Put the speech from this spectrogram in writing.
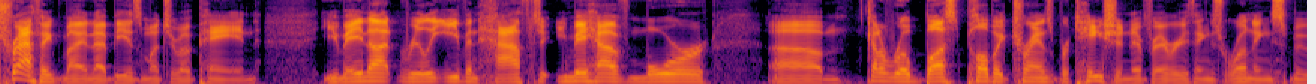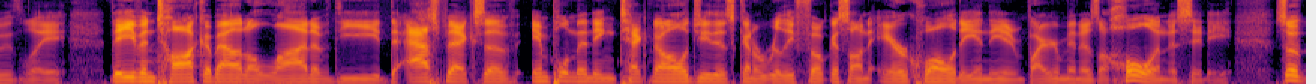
Traffic might not be as much of a pain. You may not really even have to. You may have more um, kind of robust public transportation if everything's running smoothly. They even talk about a lot of the the aspects of implementing technology that's going to really focus on air quality and the environment as a whole in the city. So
